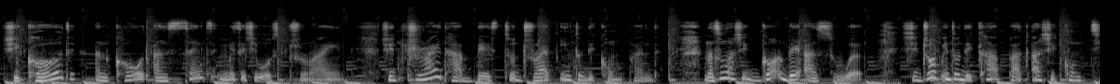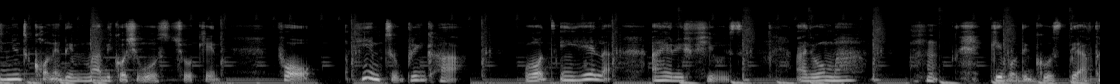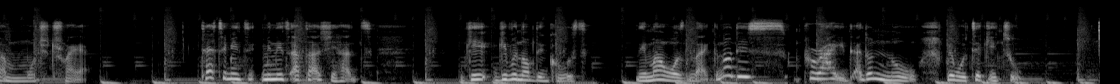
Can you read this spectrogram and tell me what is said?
She called and called and sent a message she was trying. She tried her best to drive into the compound. And as soon as she got there as well, she drove into the car park and she continued calling the man because she was choking for him to bring her what inhaler and he refused. And the woman hmm, gave up the ghost there after much trial. 30 minutes after she had given up the ghost, the man was like, you know, this pride, I don't know where we'll take it to.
